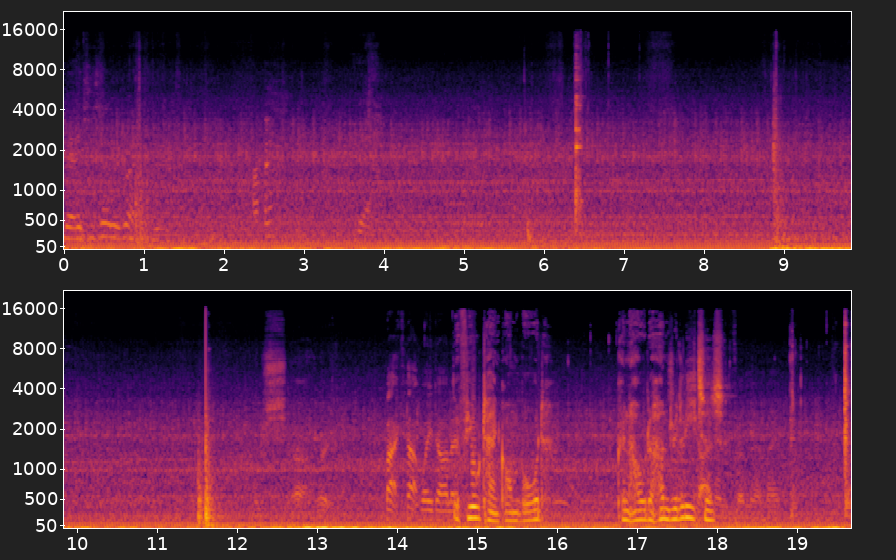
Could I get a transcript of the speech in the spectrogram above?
Yeah, this is really great. Happy? Yeah. Oh, oh, wait. Back that way. The fuel tank on board can hold 100 litres. Shining from there, mate.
